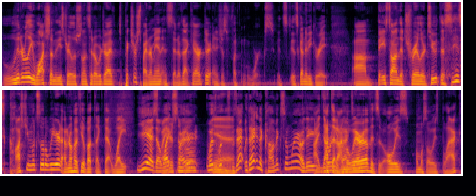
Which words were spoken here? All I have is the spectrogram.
literally watch some of these trailers for Sunset Overdrive. Picture Spider Man instead of that character, and it just fucking works. It's it's going to be great. Um, based on the trailer too, this his costume looks a little weird. I don't know how I feel about like that white. yeah, the spider white spider was, Yeah. was was that was that in the comics somewhere? Are they I, not that I'm aware of. It's always almost always black.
